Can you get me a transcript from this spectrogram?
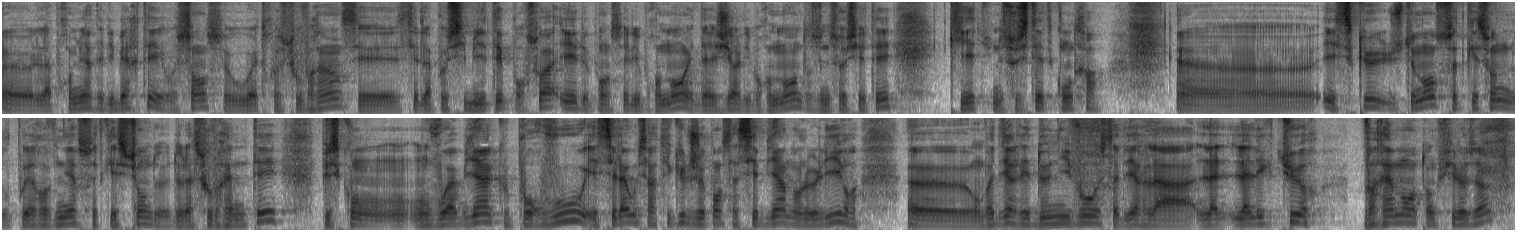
la première des libertés, au sens où être souverain, c'est la possibilité pour soi et de penser librement et d'agir librement dans une société qui est une société de contrat. Est-ce que justement, sur cette question, vous pouvez revenir sur cette question de, de la souveraineté, puisqu'on voit bien que pour vous, et c'est là où s'articule, je pense, assez bien dans le livre, on va dire les deux niveaux, c'est-à-dire c'est-à-dire la, lecture vraiment en tant que philosophe,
